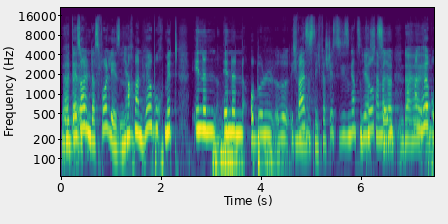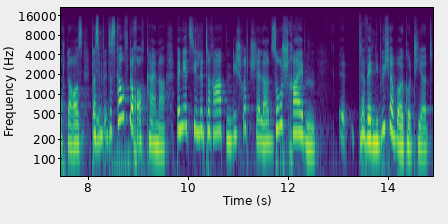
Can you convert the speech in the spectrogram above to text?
Ja, Wer soll denn das vorlesen? Ja. Mach mal ein Hörbuch mit innen, innen, obel, äh, ich weiß es nicht, verstehst du, diesen ganzen ja, Kürzeln? Da, Mach mal ein Hörbuch daraus. Das, das kauft doch auch keiner. Wenn jetzt die Literaten, die Schriftsteller so schreiben, äh, da werden die Bücher boykottiert.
